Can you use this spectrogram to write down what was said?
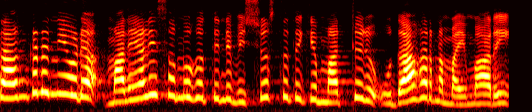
സംഘടനയോട് മലയാളി സമൂഹത്തിന്റെ വിശ്വസ്തതയ്ക്ക് മറ്റൊരു ഉദാഹരണമായി മാറി.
